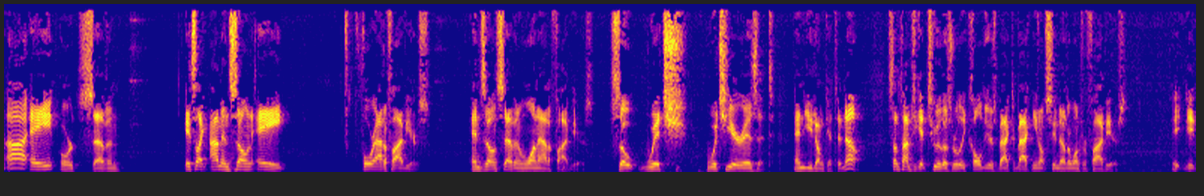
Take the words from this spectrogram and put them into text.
Uh, eight or seven. It's like I'm in zone eight four out of five years, and zone seven one out of five years. So which which year is it? And you don't get to know. Sometimes you get two of those really cold years back to back, and you don't see another one for five years. It, it,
